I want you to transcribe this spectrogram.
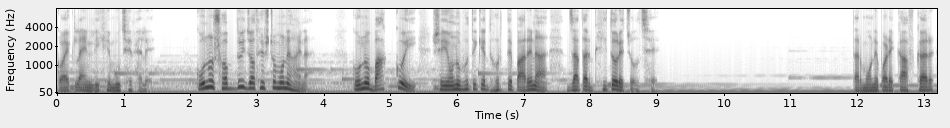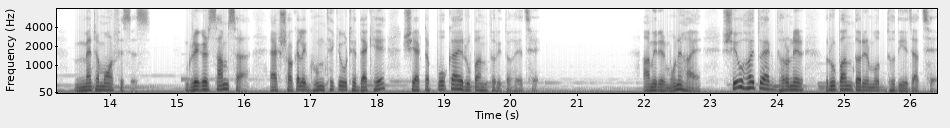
কয়েক লাইন লিখে মুছে ফেলে। কোনো শব্দই যথেষ্ট মনে হয় না। কোনো বাক্যই সেই অনুভূতিকে ধরতে পারে না যা তার ভিতরে চলছে। তার মনে পড়ে কাফকার ম্যাটামরফিসিস গ্রেগর সামসা এক সকালে ঘুম থেকে উঠে দেখে সে একটা পোকায় রূপান্তরিত হয়েছে। আমিরের মনে হয় সেও হয়তো এক ধরনের রূপান্তরের মধ্য দিয়ে যাচ্ছে।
